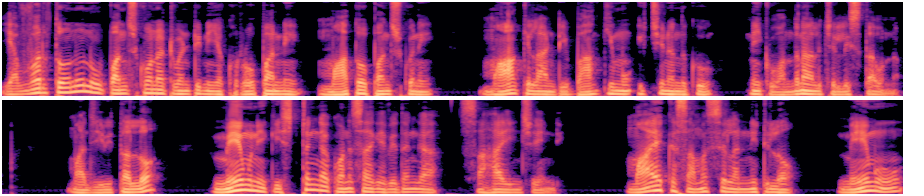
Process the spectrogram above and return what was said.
ఎవరితోనూ నువ్వు పంచుకోనటువంటి నీ యొక్క రూపాన్ని మాతో పంచుకొని మాకిలాంటి భాగ్యము ఇచ్చినందుకు నీకు వందనాలు చెల్లిస్తా ఉన్నాం. మా జీవితాల్లో మేము నీకు ఇష్టంగా కొనసాగే విధంగా సహాయం చేయండి. మా యొక్క సమస్యలన్నిటిలో మేము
